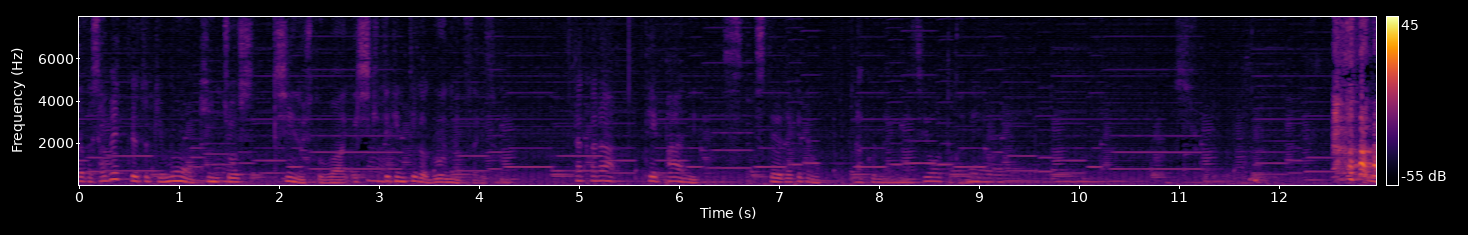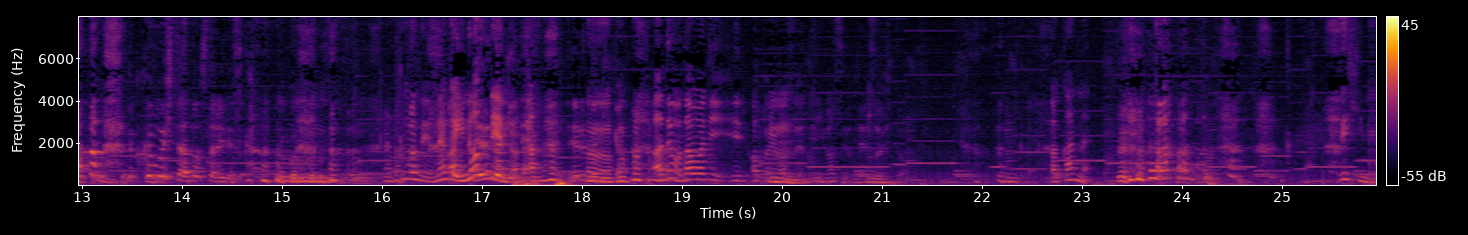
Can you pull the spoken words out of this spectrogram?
だから喋ってる時も緊張ししいの人は意識的に手がグーになってたりするの。だから手パーにししてるだけでも楽になりますよとかね組む人はどうしたらいいですか？あグーねなんか祈ってんのあでもたまにいわかりますよね。いますよねそういう人。わかんない。ぜひね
